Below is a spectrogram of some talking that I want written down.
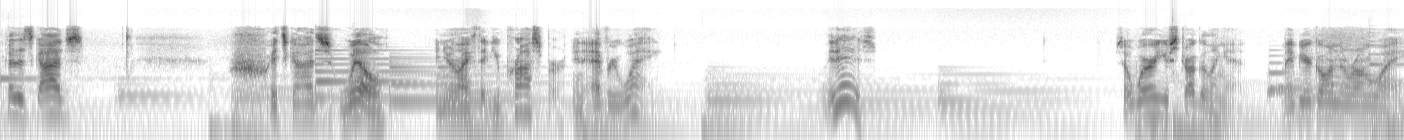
Because it's God's it's God's will in your life that you prosper in every way. It is. So where are you struggling at? Maybe you're going the wrong way.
